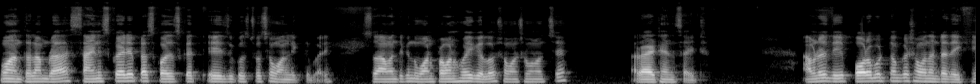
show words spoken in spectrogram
ওয়ান। তাহলে আমরা সাইন স্কোয়ারে plus cos square is equals to হচ্ছে ওয়ান লিখতে পারি। সো আমাদের কিন্তু ওয়ান প্রমাণ হয়ে গেল, সমান সমান হচ্ছে রাইট হ্যান্ড সাইড আমরা যদি পরবর্তী অঙ্কের সমাধানটা দেখি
